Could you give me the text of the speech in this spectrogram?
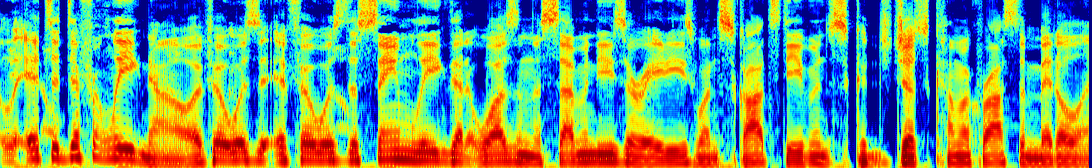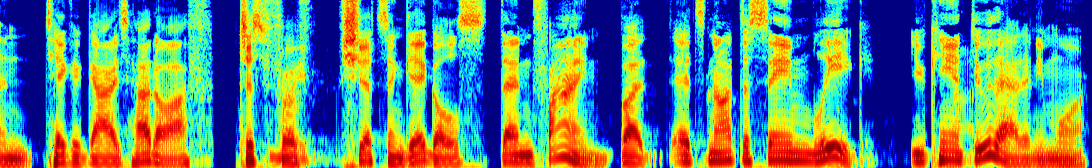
It's a different league now. If it was if it was the same league that it was in the 70s or 80s when Scott Stevens could just come across the middle and take a guy's head off just for Right. shits and giggles, then fine. But it's not the same league. You can't do that anymore.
